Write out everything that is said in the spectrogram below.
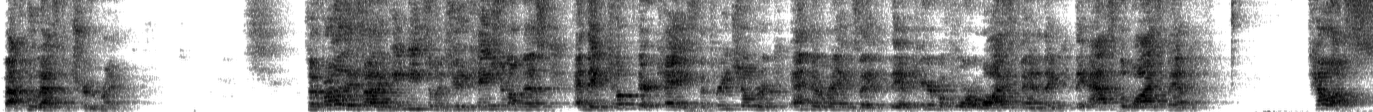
about who has the true ring. So finally they decided we need some adjudication on this, and they took their case, the three children and their rings. They, they appeared before a wise man, and they, they asked the wise man, Tell us,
